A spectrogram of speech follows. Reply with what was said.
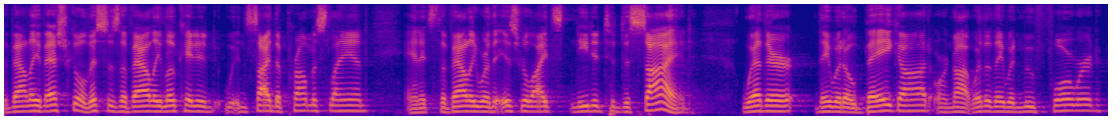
The valley of Eshcol. This is a valley located inside the promised land, and it's the valley where the Israelites needed to decide whether they would obey God or not, whether they would move forward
